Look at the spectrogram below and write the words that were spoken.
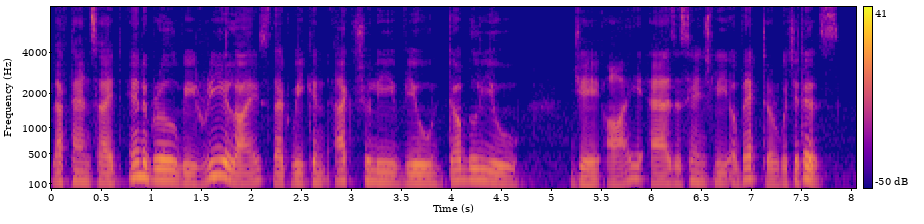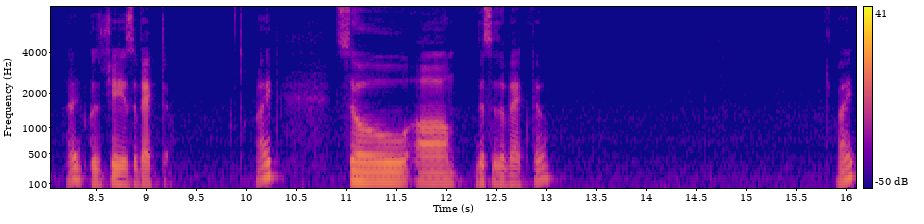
left hand side integral, we realize that we can actually view w j i as essentially a vector, which it is, right? Because j is a vector, right? So um, this is a vector right,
